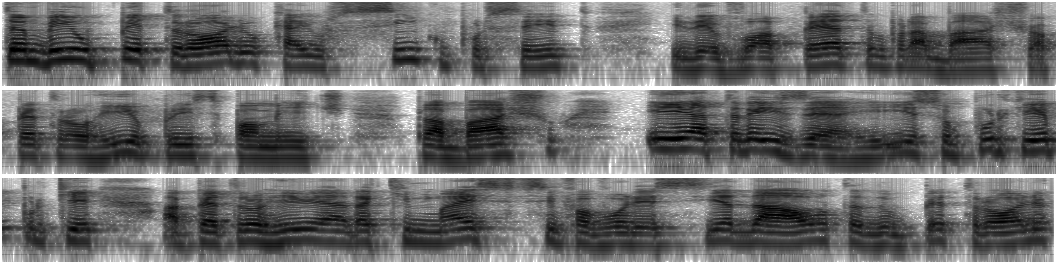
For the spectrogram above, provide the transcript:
Também o petróleo caiu 5%, e levou a Petro para baixo, a PetroRio principalmente para baixo e a 3R. Isso por quê? Porque a PetroRio era a que mais se favorecia da alta do petróleo,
